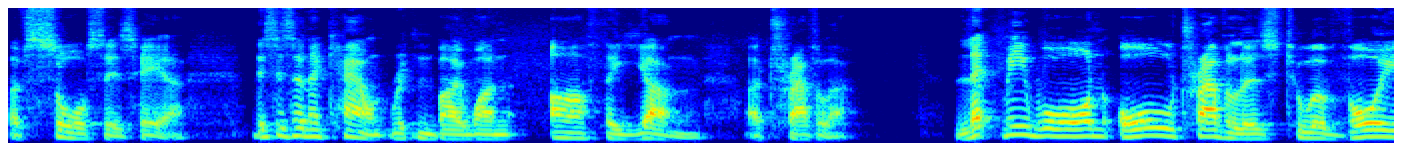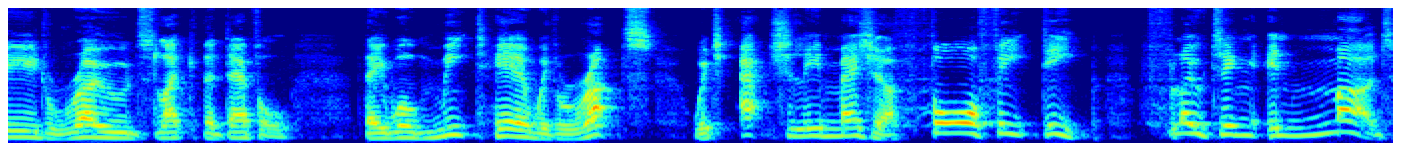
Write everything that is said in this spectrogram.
of sources here. This is an account written by one Arthur Young, a traveller. Let me warn all travellers to avoid roads like the devil. They will meet here with ruts which actually measure four feet deep, floating in mud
